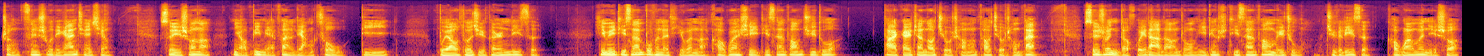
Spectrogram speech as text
证分数的一个安全性。所以说呢，你要避免犯两个错误。第一，不要多举个人例子，因为第三部分的提问呢，考官是以第三方居多，大概占到九成到九成半，所以说你的回答当中一定是第三方为主。举个例子，考官问你说，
